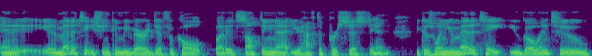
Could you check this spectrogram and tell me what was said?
and it, meditation can be very difficult, but it's something that you have to persist in because when you meditate, you go into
